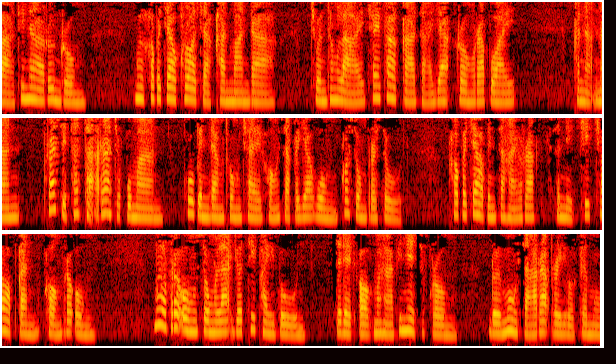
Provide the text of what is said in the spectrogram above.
ป่าที่น่ารื่นรม เมื่อข้าพเจ้าคลอดจากคันมารดา ชนทั้งหลายใช้ผ้ากาสายะรองรับไว้ ขณะนั้น พระสิทธัตถราชกุมาร ผู้เป็นดังธงชัยของสักยะวงศ์ก็ทรงประสูติข้าพเจ้าเป็นสหายรัก สนิทชิดชอบกันของพระองค์ เมื่อพระองค์ทรงละยศที่ไพบูรณ์เสด็จออกมหาพิเนศกรม โดยมุ่งสาระประโยชน์แก่หมู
